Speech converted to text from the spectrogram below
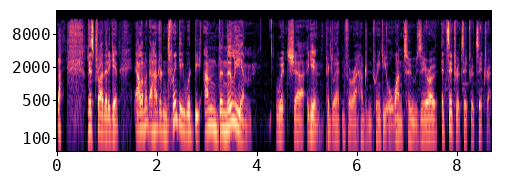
Let's try that again. Element 120 would be unbinilium, which uh, again, pig Latin for 120 or 120, etc., etc., etc.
